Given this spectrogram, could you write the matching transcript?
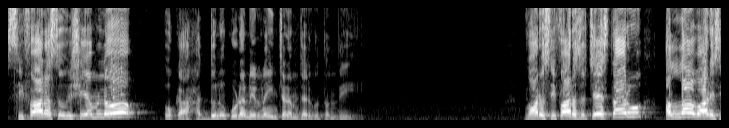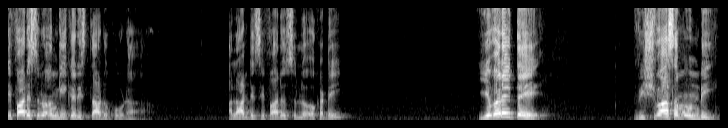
సిఫారసు విషయంలో ఒక హద్దును కూడా నిర్ణయించడం జరుగుతుంది. వారు సిఫారసు చేస్తారు. అల్లా వారి సిఫారసును అంగీకరిస్తాడు కూడా. అలాంటి సిఫారసుల్లో ఒకటి ఎవరైతే విశ్వాసం ఉండి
